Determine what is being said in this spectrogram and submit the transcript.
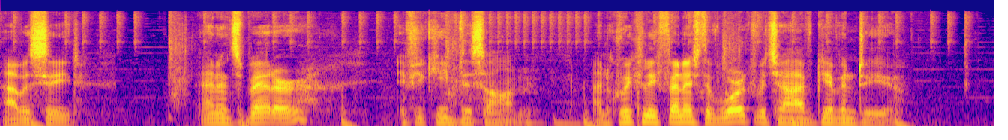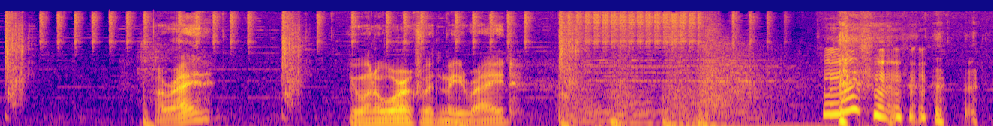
Have a seat. And it's better if you keep this on and quickly finish the work which I have given to you. Alright? You want to work with me, right?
